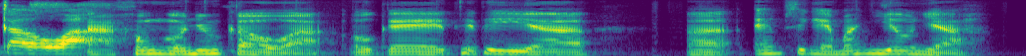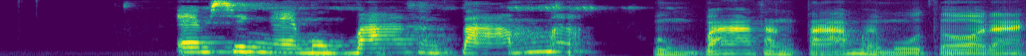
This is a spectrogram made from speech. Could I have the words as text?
cầu ạ. À, không có nhu cầu à? Ok, thế thì à, à, em sinh ngày bao nhiêu nhỉ? Em sinh ngày mùng 3 tháng 8 ạ. Mùng 3 tháng 8 11 rồi này.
